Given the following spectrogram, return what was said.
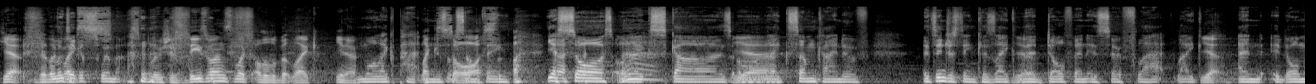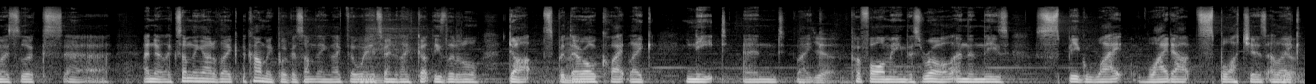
Yeah, they look like, like a swimmer. splooshes. These ones look a little bit like you know more like patterns Like or something yeah sauce or like scars or Yeah. like some kind of it's interesting because like Yeah. the dolphin is so flat like Yeah. and it almost looks uh I know, like something out of like a comic book or something, like the way Mm. it's kind of like got these little dots, but they're all quite like neat and like Yeah. performing this role. And then these big white, white out splotches are like Yeah.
